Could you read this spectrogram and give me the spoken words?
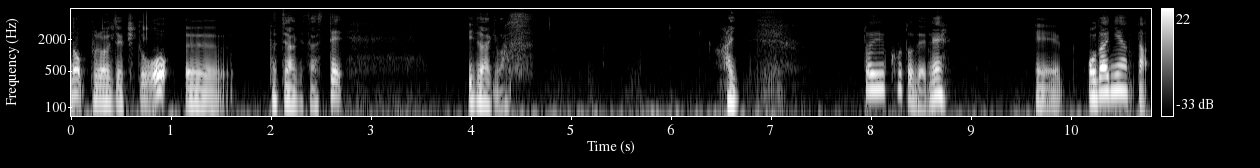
のプロジェクトを、立ち上げさせていただきます。はい。ということでね、えー、お題にあった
